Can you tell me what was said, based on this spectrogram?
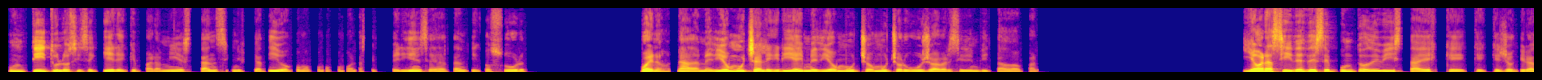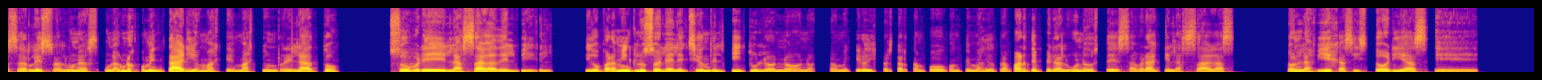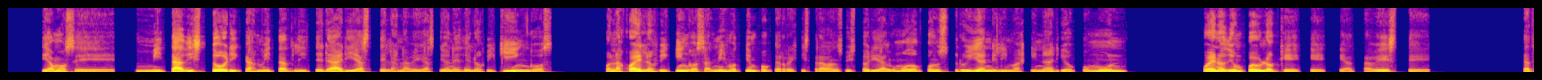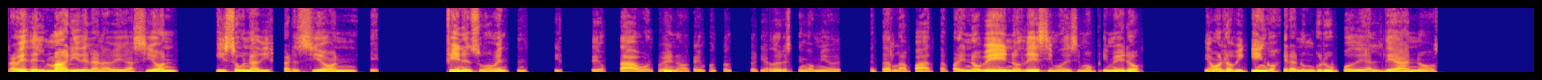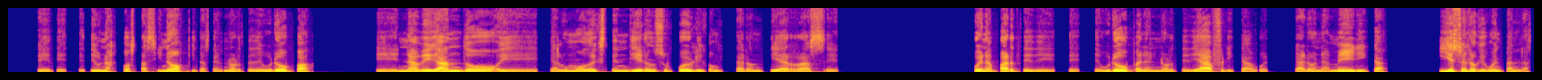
un título, si se quiere, que para mí es tan significativo como, como, como las experiencias del Atlántico Sur, bueno, nada, me dio mucha alegría y me dio mucho, mucho orgullo haber sido invitado a participar. Y ahora sí, desde ese punto de vista es que, yo quiero hacerles algunos comentarios más que, más que un relato sobre la saga del Beagle. Digo, para mí incluso la elección del título, no, no, no me quiero dispersar tampoco con temas de otra parte, pero alguno de ustedes sabrá que las sagas son las viejas historias eh, digamos, eh, mitad históricas, mitad literarias de las navegaciones de los vikingos, con las cuales los vikingos, al mismo tiempo que registraban su historia, de algún modo construían el imaginario común, bueno, de un pueblo que, a, través de, a través del mar y de la navegación hizo una dispersión, eh, fin, en su momento, en el siglo octavo, noveno, acá hay un montón de historiadores, tengo miedo de meter la pata, para el noveno, décimo, décimo primero, digamos, los vikingos, que eran un grupo de aldeanos de, unas costas inhóspitas en el norte de Europa, eh, navegando, eh, de algún modo extendieron su pueblo y conquistaron tierras en buena parte de, Europa, en el norte de África, bueno, llegaron a América, y eso es lo que cuentan las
